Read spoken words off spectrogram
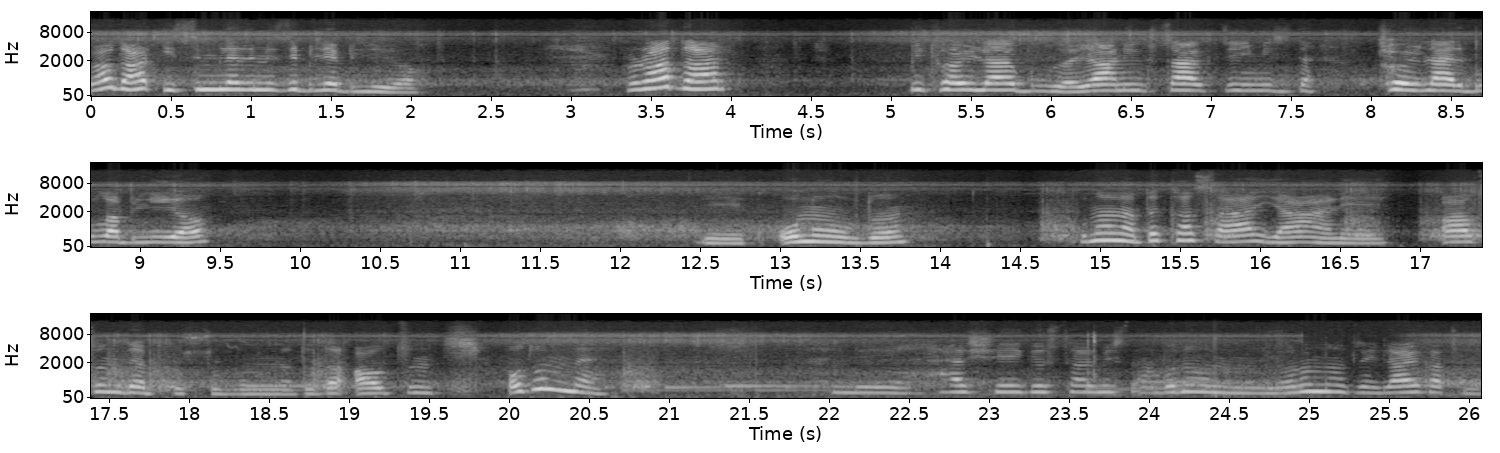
Radar isimlerimizi bilebiliyor. Radar bir köyler buluyor. Yani yükselttiğimizde köyler bulabiliyor. Evet, 10 oldu. Bunun adı kasa yani altın deposu bunun adı da altın odun ne? Şimdi her şeyi göstermesine abone olmayı, yorum atmayı, like atmayı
